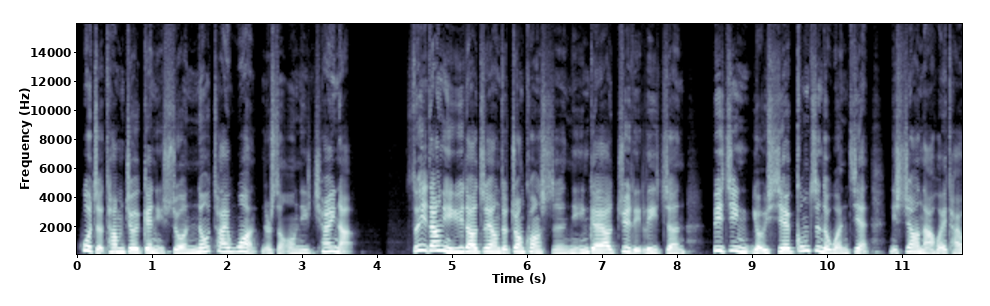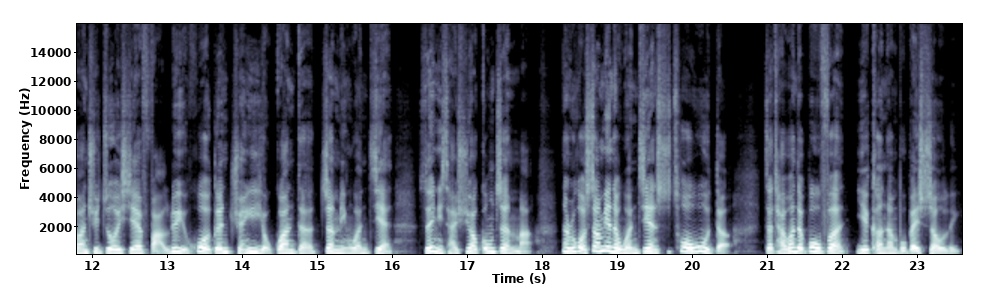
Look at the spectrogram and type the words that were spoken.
或者他们就会跟你说 No Taiwan，there's only China。所以当你遇到这样的状况时，你应该要据理力争。毕竟有一些公证的文件，你是要拿回台湾去做一些法律或跟权益有关的证明文件，所以你才需要公证嘛。那如果上面的文件是错误的，在台湾的部分也可能不被受理，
